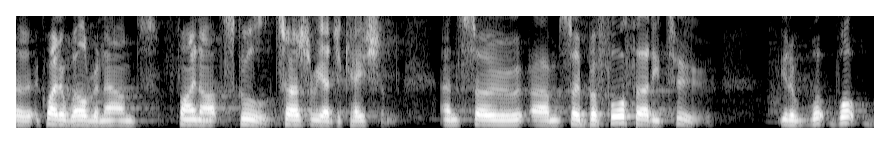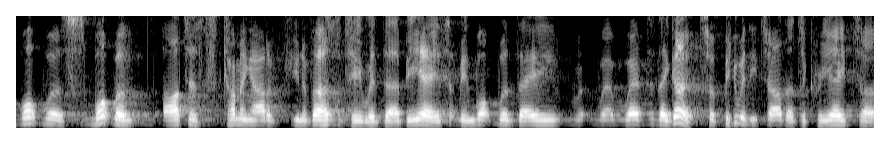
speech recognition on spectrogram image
a quite a well-renowned fine arts school, tertiary education. And so, um, so before 32, you know, what, what, what, was, what were artists coming out of university with their BAs. I mean, what would they, where, where did they go to be with each other to create, uh,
